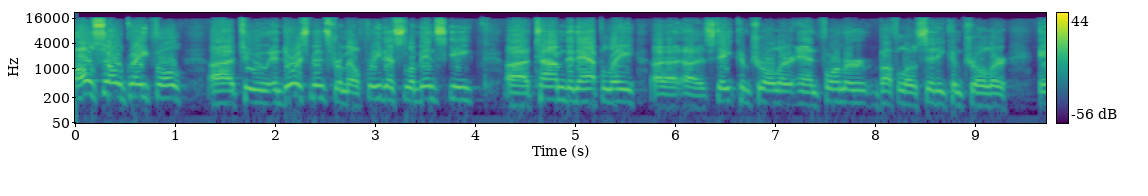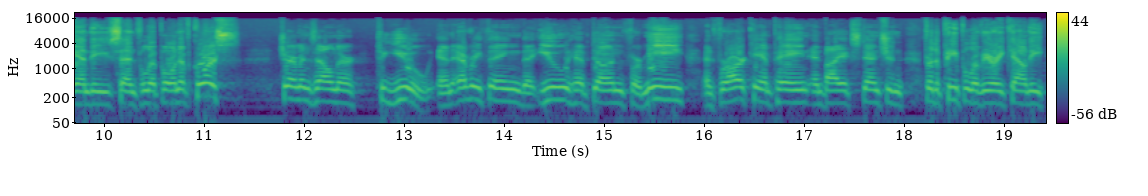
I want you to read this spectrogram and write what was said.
Also grateful uh, to endorsements from Elfrida Slaminski, uh, Tom DiNapoli, uh, State Comptroller, and former Buffalo City Comptroller Andy Sanfilippo. And of course, Chairman Zellner, to you and everything that you have done for me and for our campaign and by extension for the people of Erie County,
